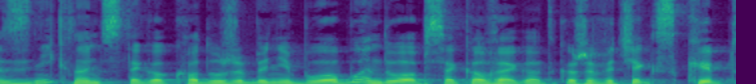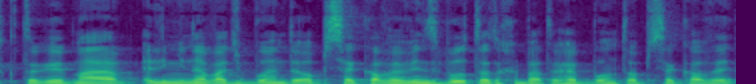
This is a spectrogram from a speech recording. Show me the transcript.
zniknąć z tego kodu, żeby nie było błędu obsekowego, tylko że wyciekł skrypt, który ma eliminować błędy obsekowe, więc był to chyba trochę błąd obsekowy.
